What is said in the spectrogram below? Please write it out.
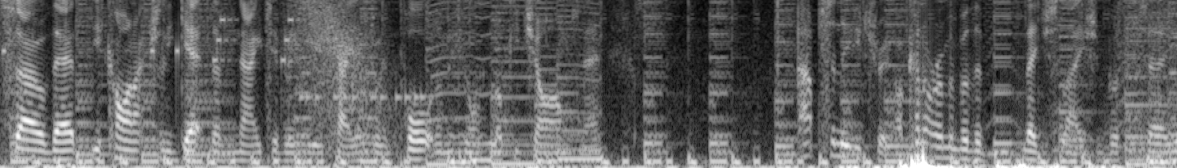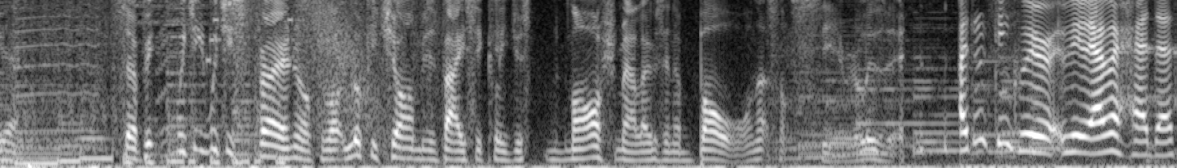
so that you can't actually get them natively in the UK. You have to import them if you want Lucky Charms now. Absolutely true. I cannot remember the legislation, but uh, yeah. So, but, which which is fair enough. Like Lucky Charms is basically just marshmallows in a bowl, and that's not cereal, is it? I don't think we're, we ever had that.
